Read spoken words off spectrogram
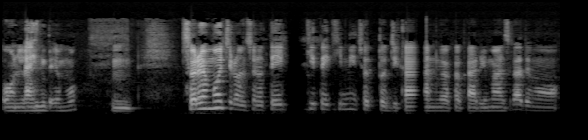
オンラインでも、うん、それはもちろんその定期的にちょっと時間がかかりますが、でも、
